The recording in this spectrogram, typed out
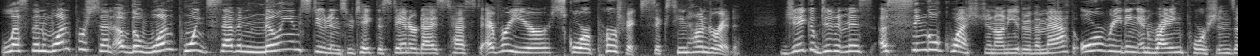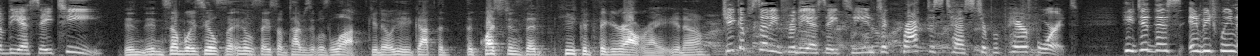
Less than 1% of the 1.7 million students who take the standardized test every year score a perfect 1600. Jacob didn't miss a single question on either the math or reading and writing portions of the SAT. In, in some ways, he'll say, he'll say sometimes it was luck. You know, he got the, the questions that he could figure out right, you know. Jacob studied for the SAT and took practice tests to prepare for it. He did this in between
